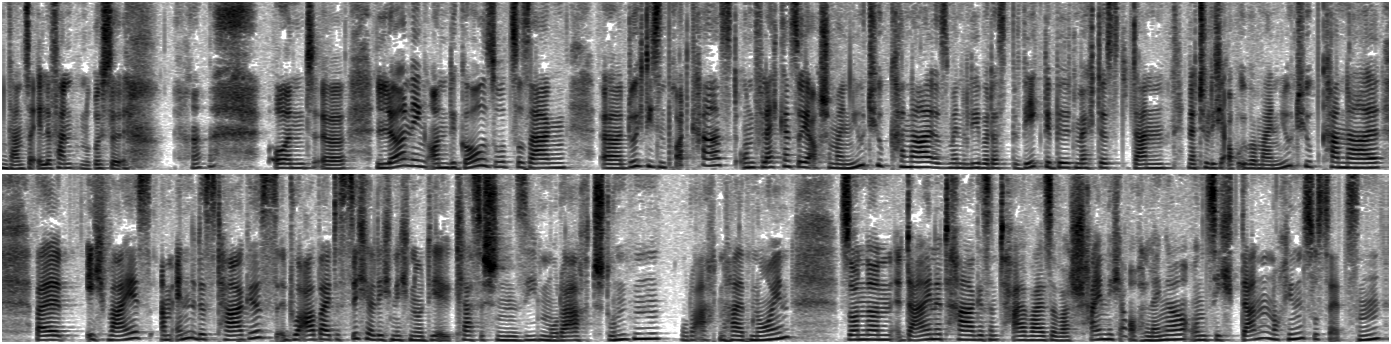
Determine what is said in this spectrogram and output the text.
ein ganzer Elefantenrüssel. und äh, Learning on the Go sozusagen äh, durch diesen Podcast. Und vielleicht kennst du ja auch schon meinen YouTube-Kanal. Also wenn du lieber das bewegte Bild möchtest, dann natürlich auch über meinen YouTube-Kanal, weil ich weiß, am Ende des Tages, du arbeitest sicherlich nicht nur die klassischen sieben oder acht Stunden oder achteinhalb, neun, sondern deine Tage sind teilweise wahrscheinlich auch länger und sich dann noch hinzusetzen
